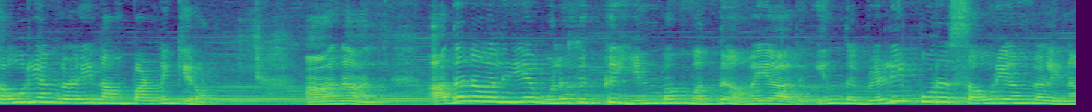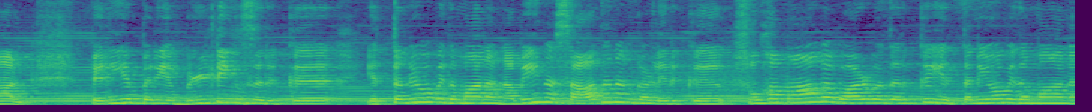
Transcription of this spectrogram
சௌரியங்களை நாம் பண்ணிக்கிறோம். ஆனால் அதனாலேயே உலகுக்கு இன்பம் வந்து அமையாது. இந்த வெளிப்புற சௌரியங்களினால் பெரிய பெரிய பில்டிங்ஸ் இருக்கு எத்தனையோ விதமான நவீன சாதனங்கள் இருக்கு சுகமாக வாழ்வதற்கு எத்தனையோ விதமான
